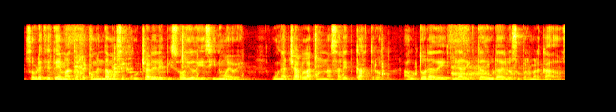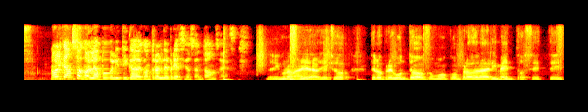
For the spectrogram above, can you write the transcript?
Sobre este tema te recomendamos escuchar el episodio 19 una charla con Nazaret Castro, autora de La dictadura de los supermercados. No alcanzó con la política de control de precios entonces. De ninguna manera. Yo te lo pregunto como compradora de alimentos. Este,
